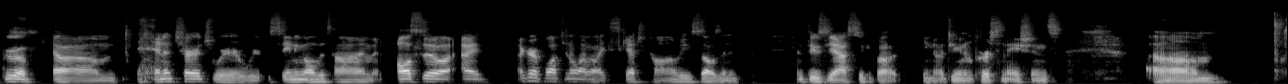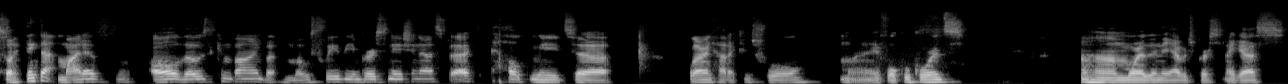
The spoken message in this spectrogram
grew up um in a church where we are singing all the time. And also i i grew up watching a lot of like sketch comedy so i was an, enthusiastic about you know doing impersonations. Um so I think that might have all those combined, but mostly the impersonation aspect helped me to learn how to control my vocal cords um, more than the average person, I guess.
